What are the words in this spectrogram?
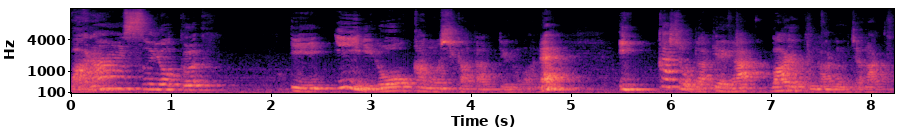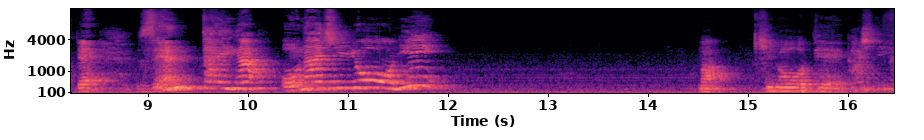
バランスよくいいいい老化の仕方っていうのはね一箇所だけが悪くなるんじゃなくて全体が同じようにまあ機能低下していく。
